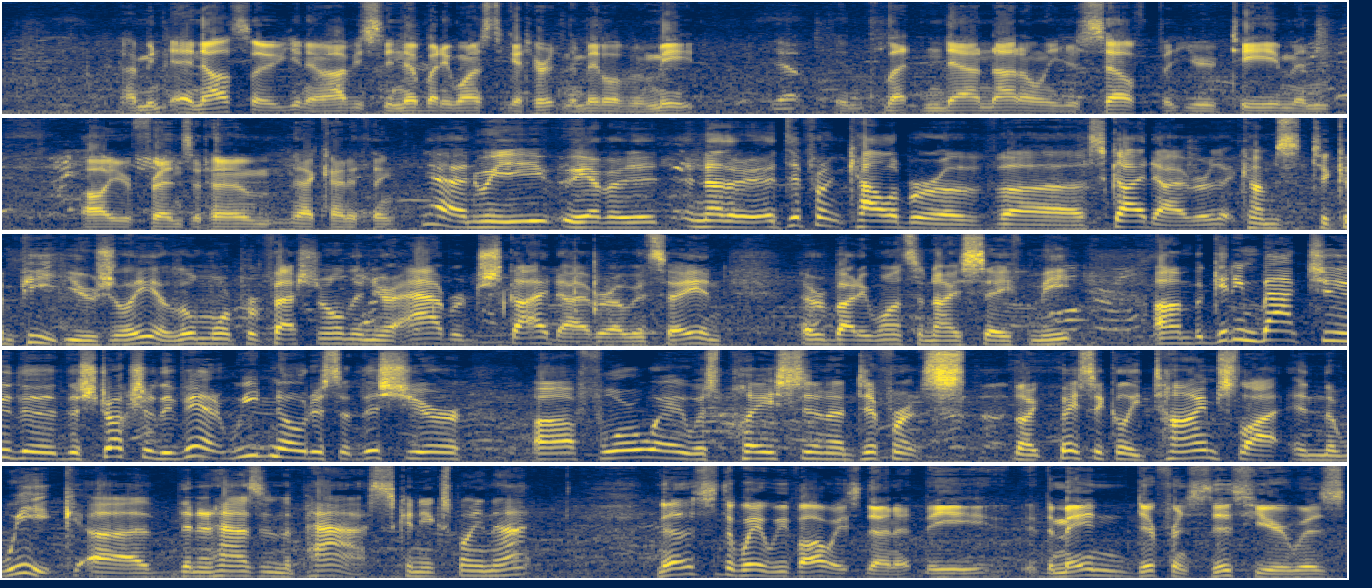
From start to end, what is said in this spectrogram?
I mean, and also, you know, obviously nobody wants to get hurt in the middle of a meet. Yep. And letting down not only yourself but your team and all your friends at home, that kind of thing. Yeah, and we, we have a, another a different caliber of uh, skydiver that comes to compete usually, a little more professional than your average skydiver, I would say, and everybody wants a nice, safe meet. Um, but getting back to the, the structure of the event, we noticed that this year uh, four-way was placed in a different, like basically time slot in the week uh, than it has in the past. Can you explain that? No, this is the way we've always done it. The the main difference this year was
